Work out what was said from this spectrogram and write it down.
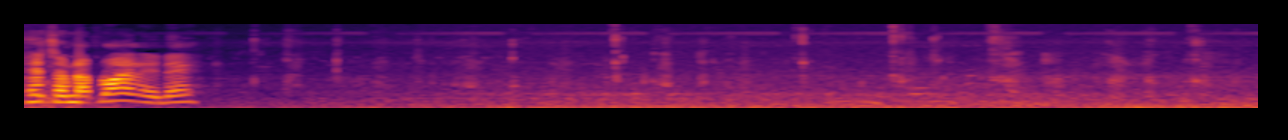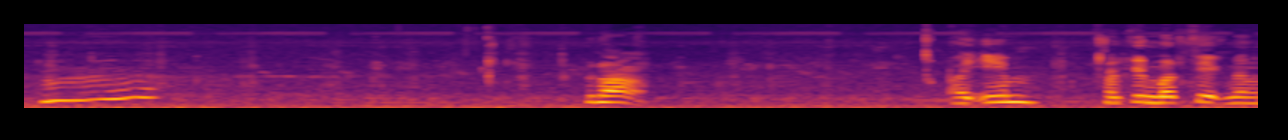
เฮ็ดสำหรับร้อยเลยเด้ พี่น้องไออิ่มมากินเบิร์ดซีกหนึ่ง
